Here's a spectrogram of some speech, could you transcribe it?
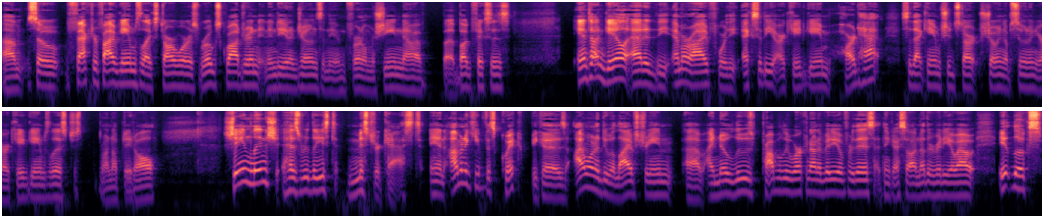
Um, so, Factor 5 games like Star Wars Rogue Squadron and Indiana Jones and the Infernal Machine now have uh, bug fixes. Anton Gale added the MRA for the Exidy arcade game Hard Hat. So, that game should start showing up soon on your arcade games list. Just run update all. Shane Lynch has released MiSTerCast, and I'm going to keep this quick because I want to do a live stream. Uh, I know Lou's probably working on a video for this. I think I saw another video out. It looks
